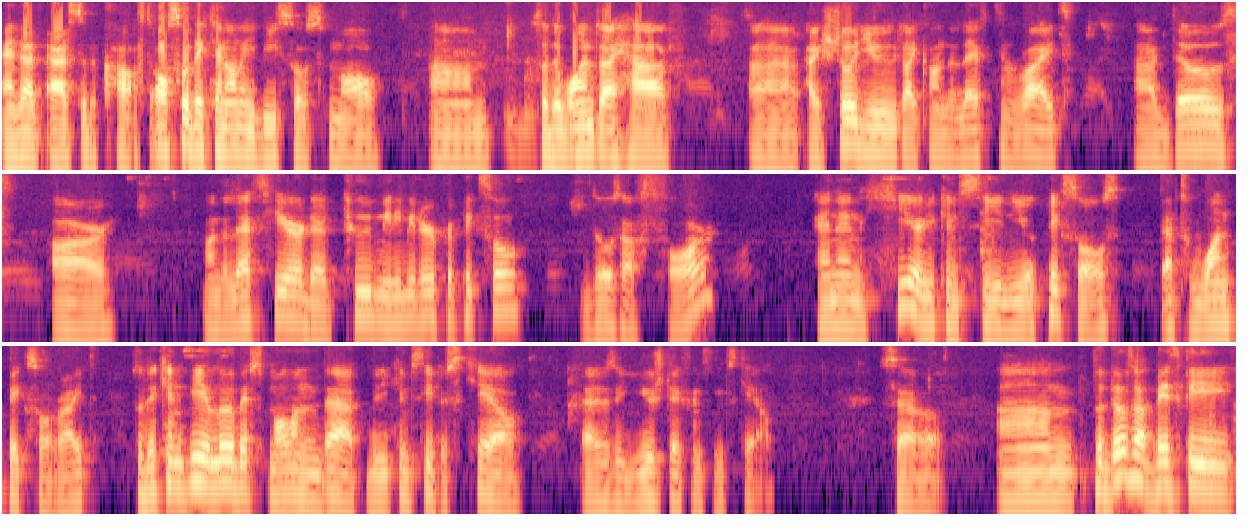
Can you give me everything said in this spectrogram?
and that adds to the cost. Also, they can only be so small. Um, so the ones I have, uh, I showed you like on the left and right, uh, those are on the left here, they're two millimeter per pixel. Those are four. And then here you can see NeoPixels, that's one pixel, right? So they can be a little bit smaller than that, but you can see the scale. There's a huge difference in scale. So um, so those are basically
